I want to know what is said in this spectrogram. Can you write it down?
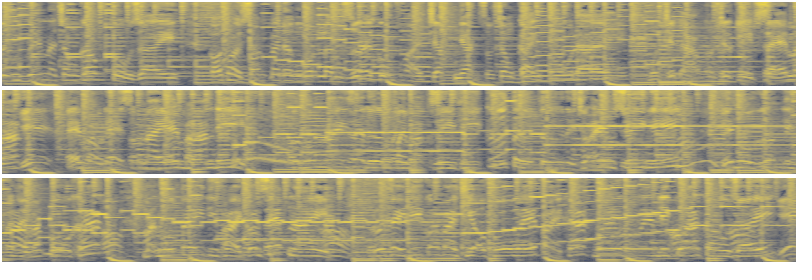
vĩnh viễn ở trong góc tủ giày có thổi son quay được một lần rưỡi cũng phải chấp nhận sống trong cảnh tù đầy. Một chiếc áo còn chưa kịp xé mát yeah. em bảo để sau này em bán đi. Còn hôm nay ra đường phải mặc gì thì cứ từ từ để cho em suy nghĩ. Đến hồ gươm thì phải mặc bộ khác. Mạn hồ tây thì phải concept này. Đôi giày đi qua vài triệu phố đấy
